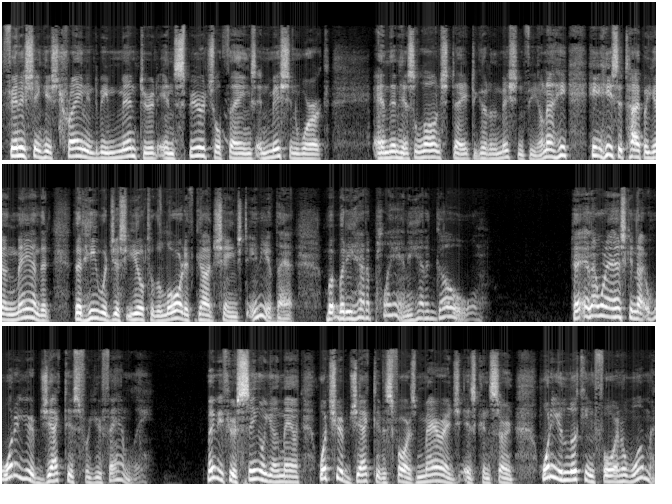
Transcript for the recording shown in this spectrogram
finishing his training to be mentored in spiritual things and mission work, and then his launch date to go to the mission field. Now, he, he, he's the type of young man that, that he would just yield to the Lord if God changed any of that. But, but he had a plan, he had a goal. And I want to ask you now, what are your objectives for your family? Maybe if you're a single young man, what's your objective as far as marriage is concerned? What are you looking for in a woman?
